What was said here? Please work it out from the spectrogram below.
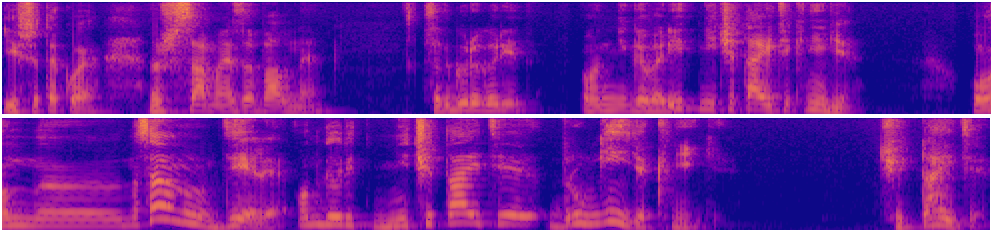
и все такое. Но что самое забавное, Садгуру говорит, он не говорит, не читайте книги, он э, на самом деле, он говорит, не читайте другие книги. Читайте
